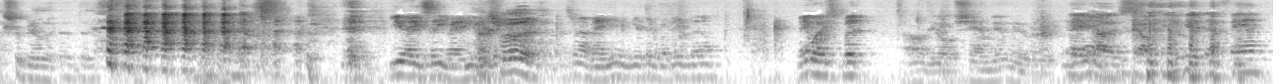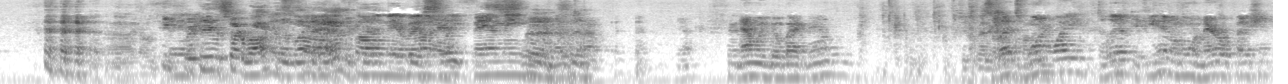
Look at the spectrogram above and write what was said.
I should be on the head anything. You AC, man, you then. heard That's it. right. That's right, man, you didn't get there with these done. Anyways, but, Oh, the old Shamu mover. Hey, uh, Sal, can you get that fan? Uh, I don't We can even start rocking Just them like a follow- hammock. Follow me around and Sleep. fan me. sleep no time. Yeah. Now we go back down. Just better So get that's them one way to lift. If you have a more narrow patient,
